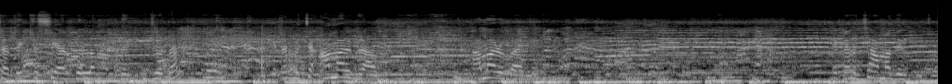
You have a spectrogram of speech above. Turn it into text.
সাথে একটু শেয়ার করলাম আমাদের পুজোটা। এটা হচ্ছে আমার গ্রাম। আমার বাড়ি। এটা হচ্ছে আমাদের পুজো।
